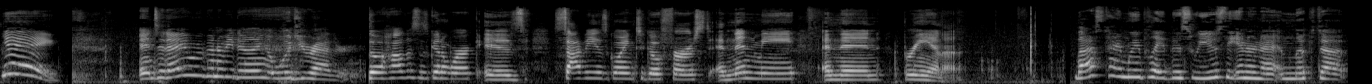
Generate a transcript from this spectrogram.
Yay! And today we're going to be doing a Would You Rather. So how this is going to work is Savvy is going to go first, and then me, and then Breanna. Last time we played this, we used the internet and looked up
